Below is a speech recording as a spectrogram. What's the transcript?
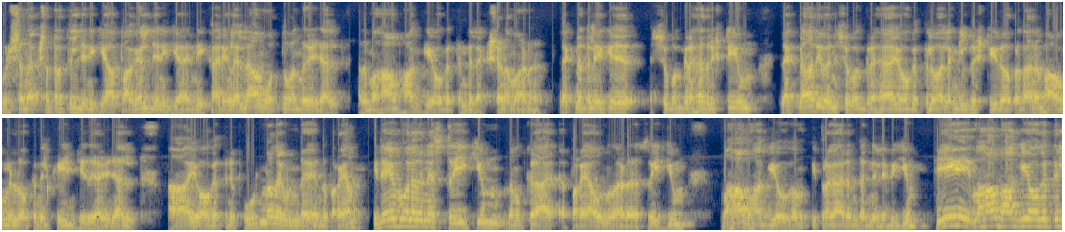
പുരുഷ നക്ഷത്രത്തിൽ ജനിക്കുക പകൽ ജനിക്കുക എന്നീ കാര്യങ്ങളെല്ലാം ഒത്തു വന്നു കഴിഞ്ഞാൽ അത് മഹാഭാഗ്യയോഗത്തിന്റെ ലക്ഷണമാണ്. ലഗ്നത്തിലേക്ക് ശുഭഗ്രഹ ദൃഷ്ടിയും ലഗ്നാധിപൻ ശുഭഗ്രഹ യോഗത്തിലോ അല്ലെങ്കിൽ ദൃഷ്ടിയിലോ പ്രധാന ഭാവങ്ങളിലോ ഒക്കെ നിൽക്കുകയും ചെയ്തു കഴിഞ്ഞാൽ ആ യോഗത്തിന് പൂർണതയുണ്ട് എന്ന് പറയാം. ഇതേപോലെ തന്നെ സ്ത്രീക്കും നമുക്ക് പറയാവുന്നതാണ്. സ്ത്രീക്കും മഹാഭാഗ്യയോഗം ഇപ്രകാരം തന്നെ ലഭിക്കും. ഈ മഹാഭാഗ്യയോഗത്തിൽ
